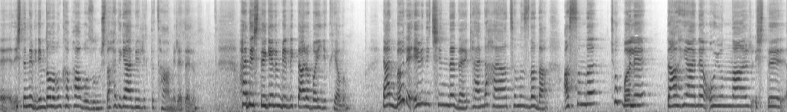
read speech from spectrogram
E, işte ne bileyim dolabın kapağı bozulmuştu. Hadi gel birlikte tamir edelim. Hadi işte gelin birlikte arabayı yıkayalım. Yani böyle evin içinde de kendi hayatımızda da aslında çok böyle dahiyane oyunlar işte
